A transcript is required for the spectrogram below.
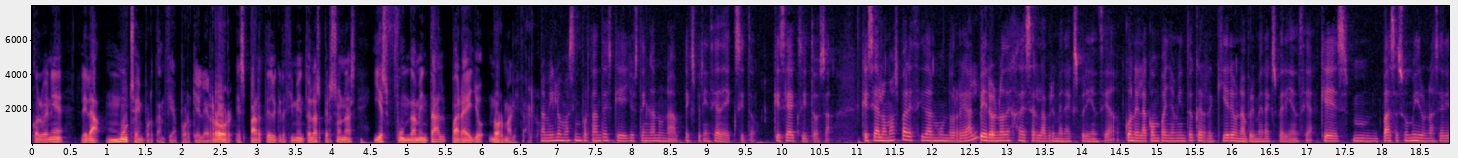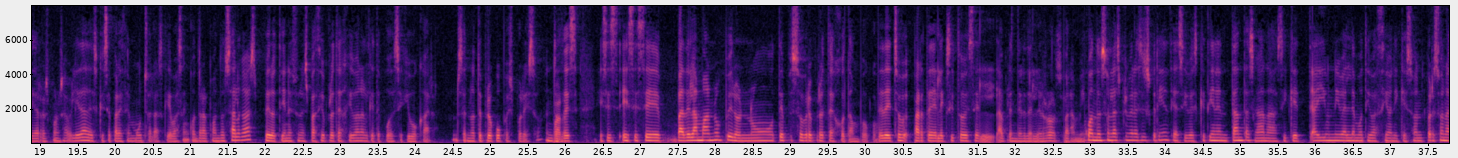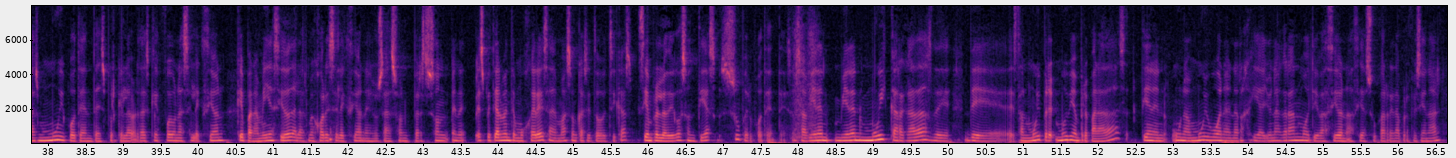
le da mucha importancia, porque el error es parte del crecimiento de las personas y es fundamental para ello normalizarlo. Para mí lo más importante es que ellos tengan una experiencia de éxito, que sea exitosa, que sea lo más parecida al mundo real, pero no deja de ser la primera experiencia, con el acompañamiento que requiere una primera experiencia, que es mm, vas a asumir una serie de responsabilidades que se parecen mucho a las que vas a encontrar cuando salgas, pero tienes un espacio protegido en el que te puedes equivocar. O sea, no te preocupes por eso. Entonces, ese, ese, va de la mano, pero no te sobreprotejo tampoco. De hecho, parte del éxito es el aprender del error para mí. Cuando son las primeras experiencias y ves que tienen tantas ganas y que hay un nivel de motivación y que son personas muy potentes, porque la verdad es que fue una selección que para mí ha sido de las mejores selecciones. O sea, son, son especialmente mujeres, además son casi todo chicas. Siempre lo digo, son tías súper potentes. O sea, vienen, vienen muy cargadas de, de están muy, muy bien preparadas, tienen una muy buena energía y una gran motivación hacia su carrera profesional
